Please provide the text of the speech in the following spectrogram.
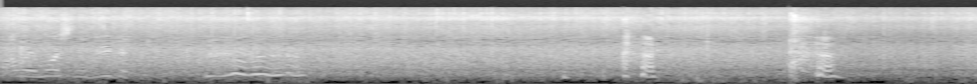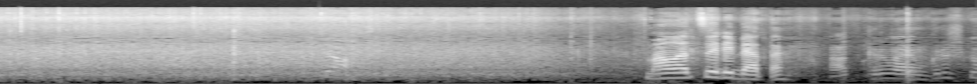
Самый мощный двигатель. Молодцы, ребята. открываем крышку.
